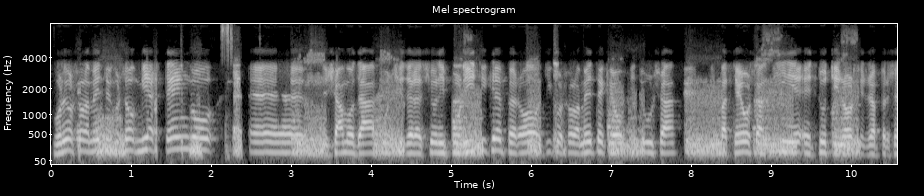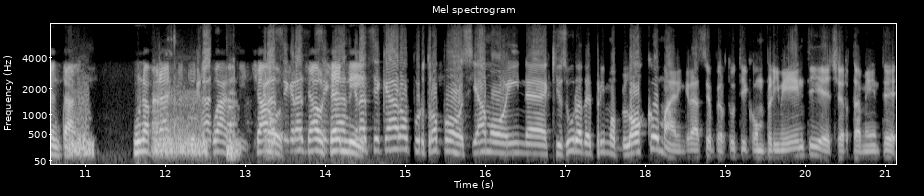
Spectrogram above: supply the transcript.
volevo solamente questo, mi astengo eh, diciamo da considerazioni politiche, però dico solamente che ho fiducia in Matteo Salvini e tutti i nostri rappresentanti. Un abbraccio a tutti quanti. Ciao, grazie, grazie, ciao grazie, grazie, caro. Purtroppo siamo in eh, chiusura del primo blocco, ma ringrazio per tutti i complimenti e certamente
